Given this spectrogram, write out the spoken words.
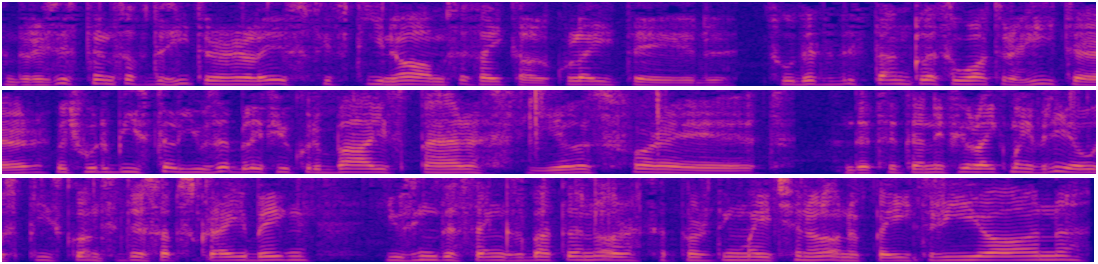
And the resistance of the heater relay is 15 ohms as I calculated. So that's this tankless water heater, which would be still usable if you could buy spare seals for it. That's it and if you like my videos, please consider subscribing, using the thanks button or supporting my channel on Patreon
